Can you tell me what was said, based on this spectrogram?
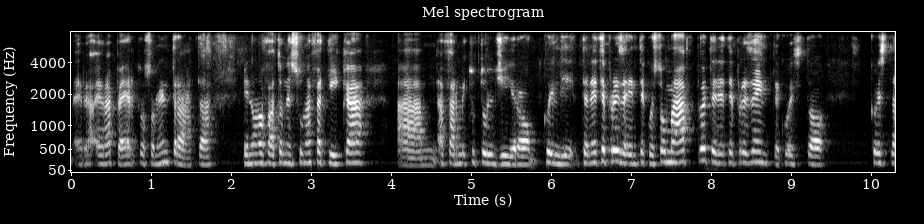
era, era aperto, sono entrata e non ho fatto nessuna fatica a, a, farmi tutto il giro. Quindi tenete presente questo map, tenete presente questo questo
